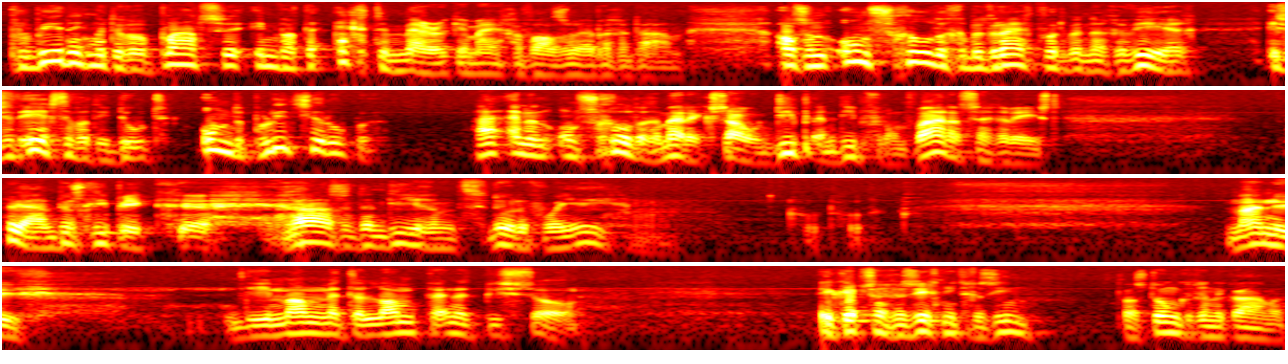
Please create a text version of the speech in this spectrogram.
probeerde ik me te verplaatsen in wat de echte Merrick in mijn geval zou hebben gedaan. Als een onschuldige bedreigd wordt met een geweer, is het eerste wat hij doet om de politie roepen. En een onschuldige Merrick zou diep en diep verontwaardigd zijn geweest. Nou ja, dus liep ik eh, razend en dierend door de foyer. Goed, goed. Maar nu, die man met de lamp en het pistool. Ik heb zijn gezicht niet gezien. Het was donker in de kamer.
